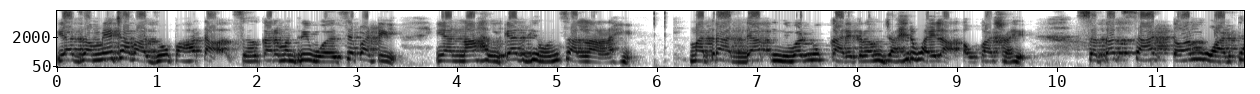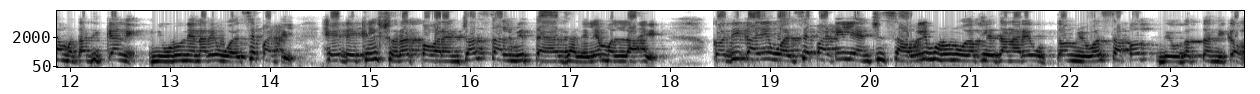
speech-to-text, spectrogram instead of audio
या जमेच्या बाजू पाहता सहकार मंत्री वळसे पाटील यांना हलक्यात घेऊन चालणार नाही. मात्र अद्याप निवडणूक कार्यक्रम जाहीर व्हायला अवकाश आहे. सतत साठ टन वाढत्या मताधिक्याने निवडून येणारे वळसे पाटील हे देखील शरद पवारांच्याच तालमीत तयार झालेले मल्ल आहे. कधी काही वळसे पाटील यांची सावली म्हणून ओळखले जाणारे उत्तम व्यवस्थापक देवदत्त निकम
